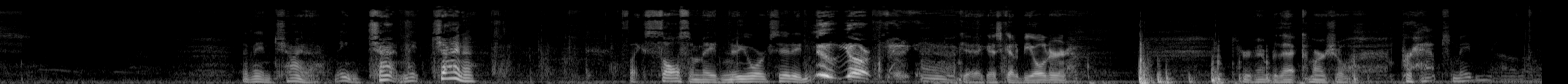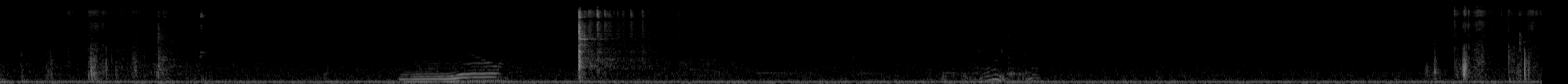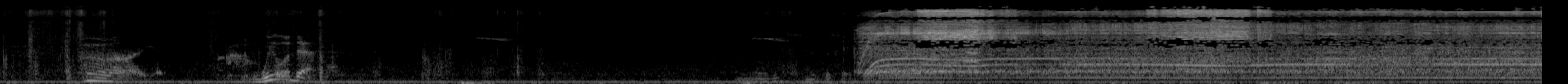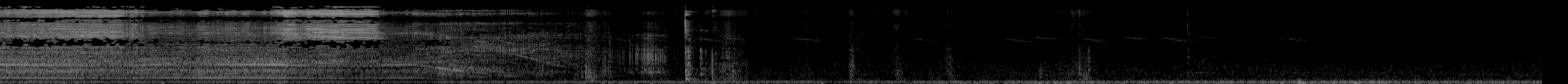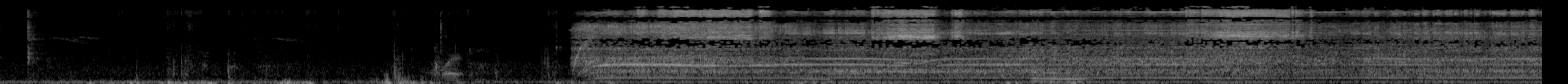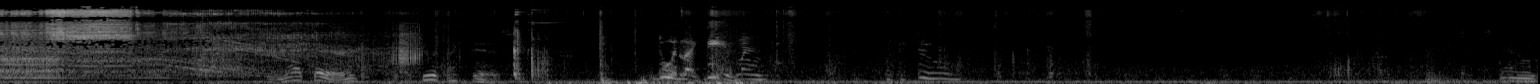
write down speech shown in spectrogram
They're made in China. Made in China. Made in China. It's like salsa made in New York City. New York City. Okay, I guess got to be older to remember that commercial. Perhaps, maybe. I don't know. Can you? Oh, yeah. Wheel of death. there. Do it like this. Do it like this, man. Do. Take this down.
